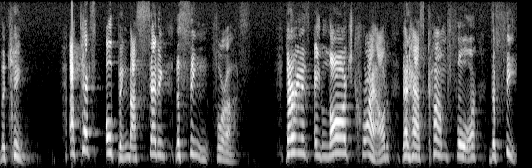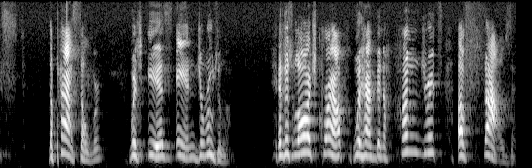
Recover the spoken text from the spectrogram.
the king. Our text open by setting the scene for us. There is a large crowd that has come for the feast, the Passover, which is in Jerusalem. And this large crowd would have been hundreds of thousands.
